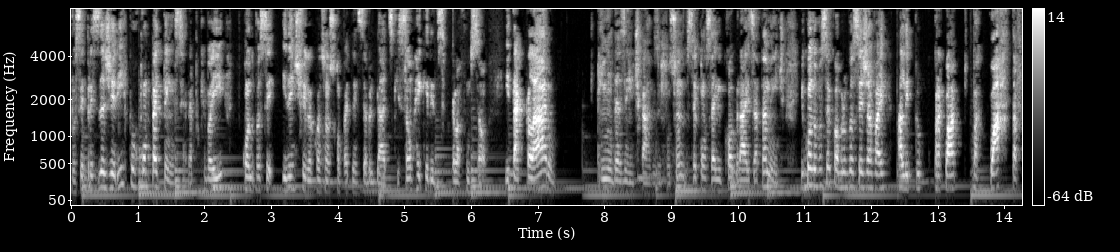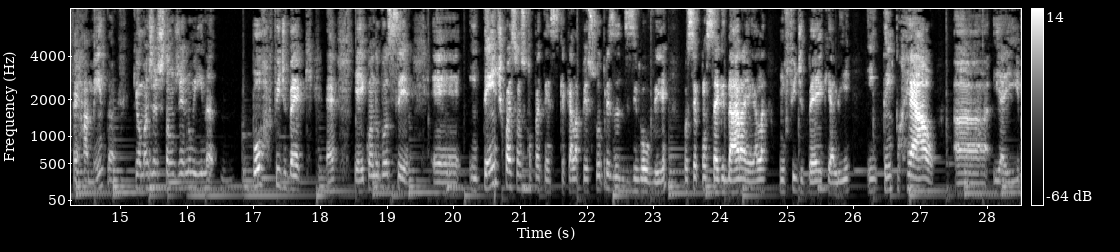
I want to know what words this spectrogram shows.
Você precisa gerir por competência, né? Porque aí, quando você identifica quais são as competências e habilidades que são requeridas pela função e está claro em um desenho de cargos e funções, você consegue cobrar exatamente. E quando você cobra, você já vai ali para a quarta ferramenta, que é uma gestão genuína por feedback, né? E aí quando você é, entende quais são as competências que aquela pessoa precisa desenvolver, você consegue dar a ela um feedback ali em tempo real. Uh, e aí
